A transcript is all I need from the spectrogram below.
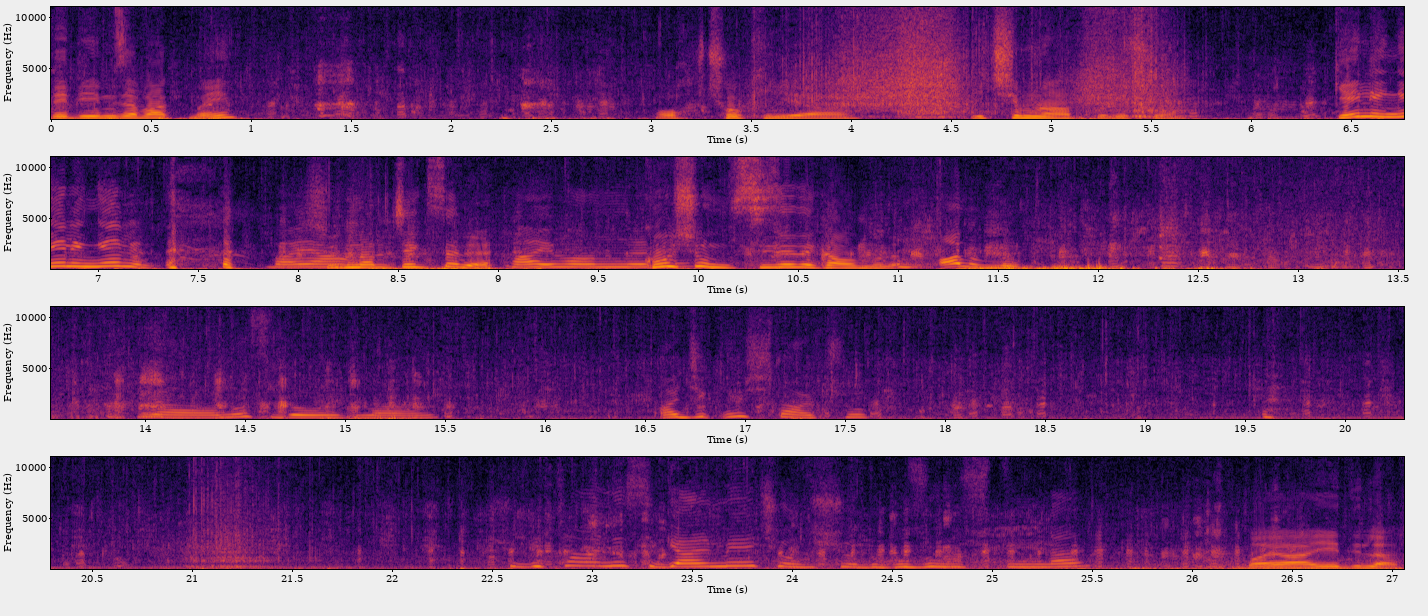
dediğimize bakmayın. Oh çok iyi ya. İçim rahatladı şu an. Gelin gelin gelin. Bayağı Şunları çeksene. hayvanları. Koşun size de kalmadı. Alın bunu. Ya nasıl doğurdular? Acıkmışlar çok. Şu bir tanesi gelmeye çalışıyordu buzun üstünden. Bayağı yediler.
